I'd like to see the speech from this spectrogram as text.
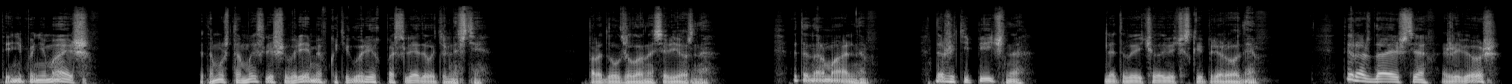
Ты не понимаешь, потому что мыслишь время в категориях последовательности, продолжила она серьезно. Это нормально, даже типично для твоей человеческой природы. Ты рождаешься, живешь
